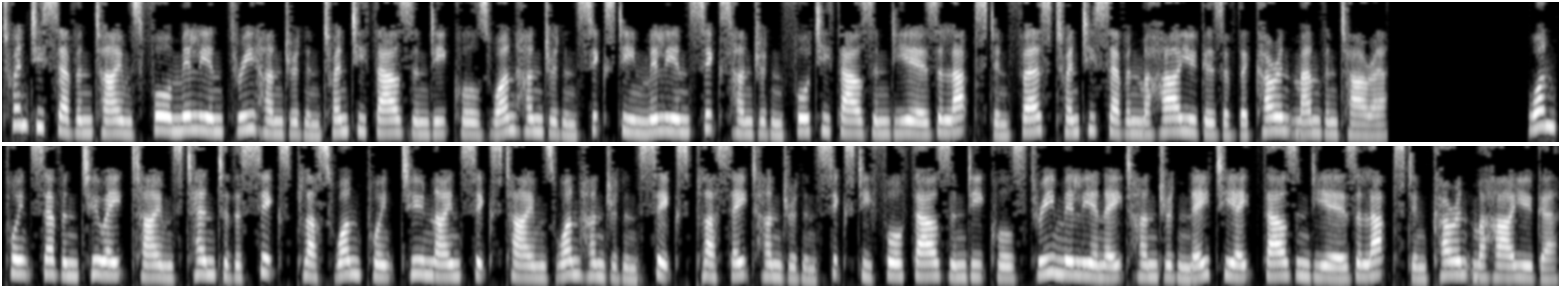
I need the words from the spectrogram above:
27 times 4 million 320,000 equals 116 million 640,000 years elapsed in first 27 mahayugas of the current manvantara 1.728 times 10 to the 6 plus 1.296 times 106 plus 864,000 equals 3,888,000 years elapsed in current Mahayuga.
